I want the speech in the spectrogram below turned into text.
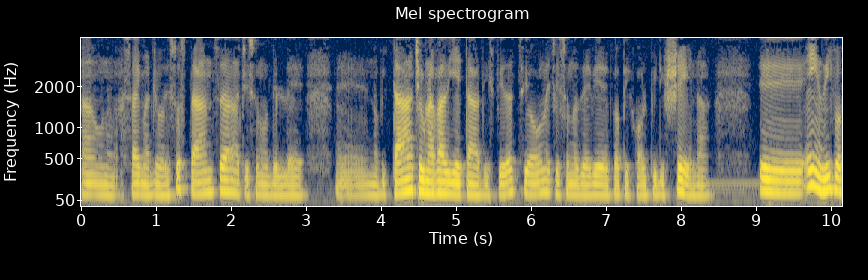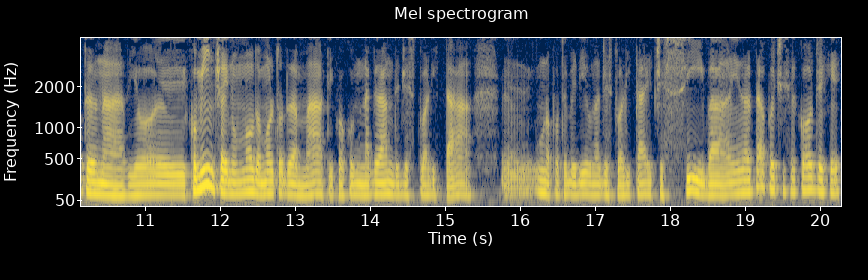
ha una assai maggiore sostanza, ci sono delle eh, novità, c'è una varietà di ispirazione, ci sono dei veri e propri colpi di scena è in rito ternario, comincia in un modo molto drammatico, con una grande gestualità, eh, uno potrebbe dire una gestualità eccessiva, in realtà poi ci si accorge che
